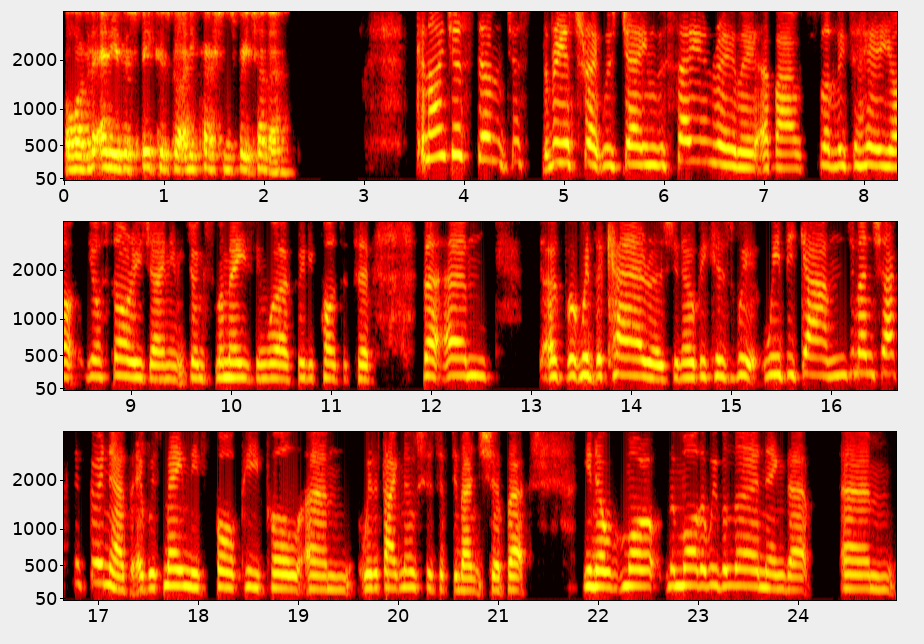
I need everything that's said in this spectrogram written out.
Or have any of the speakers got any questions for each other? Can I just um, just reiterate what Jane was saying really about it's lovely to hear your your story, Jane. You're doing some amazing work, really positive. But um uh, with the carers, you know, because we we began Dementia Actif Gwynedd. It was mainly for people um, with a diagnosis of dementia, but you know, more the more that we were learning that um,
